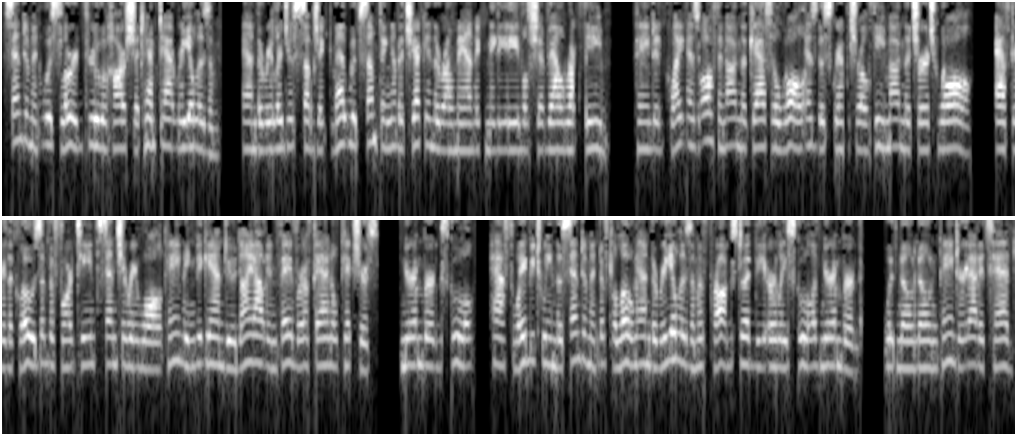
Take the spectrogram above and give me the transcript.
Sentiment was slurred through a harsh attempt at realism, and the religious subject met with something of a check in the romantic medieval chivalric theme, painted quite as often on the castle wall as the scriptural theme on the church wall. After the close of the 14th century wall painting began to die out in favor of panel pictures. Nuremberg School, halfway between the sentiment of Cologne and the realism of Prague stood the early school of Nuremberg, with no known painter at its head.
